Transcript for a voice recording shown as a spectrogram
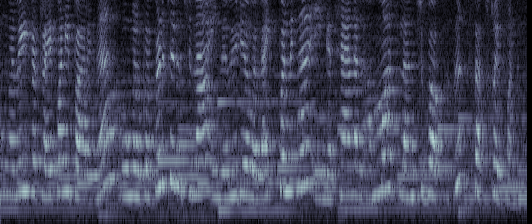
உங்கள் வீட்டில் ட்ரை பண்ணி பாருங்கள் உங்களுக்கு பிடிச்சிருந்துச்சுன்னா இந்த வீடியோவை லைக் பண்ணுங்கள் எங்கள் சேனல் அம்மாஸ் லஞ்ச் பாக்ஸுக்கு சப்ஸ்கிரைப் பண்ணுங்கள்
